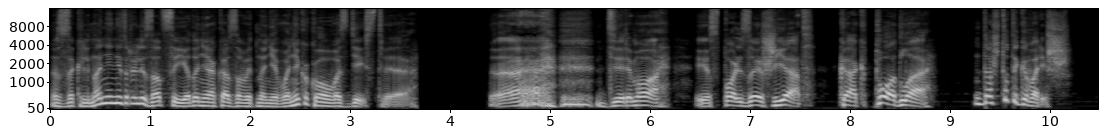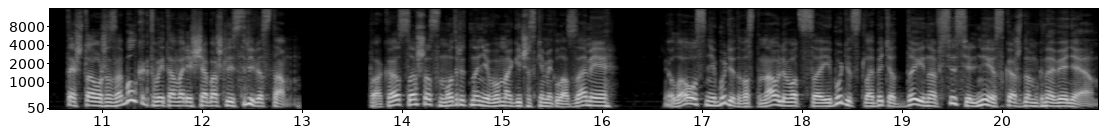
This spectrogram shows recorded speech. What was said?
заклинание нейтрализации яда не оказывает на него никакого воздействия. «Ах, дерьмо! Используешь яд! Как подло!» «Да что ты говоришь? Ты что, уже забыл, как твои товарищи обошлись с Ривестом?» Пока Саша смотрит на него магическими глазами, Лаос не будет восстанавливаться и будет слабеть от Дейна все сильнее с каждым мгновением.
